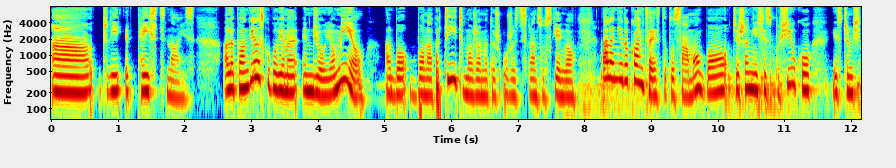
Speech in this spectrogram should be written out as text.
A, czyli it tastes nice. Ale po angielsku powiemy enjoy your meal albo bon appetit możemy też użyć z francuskiego. Ale nie do końca jest to to samo, bo cieszenie się z posiłku jest czymś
